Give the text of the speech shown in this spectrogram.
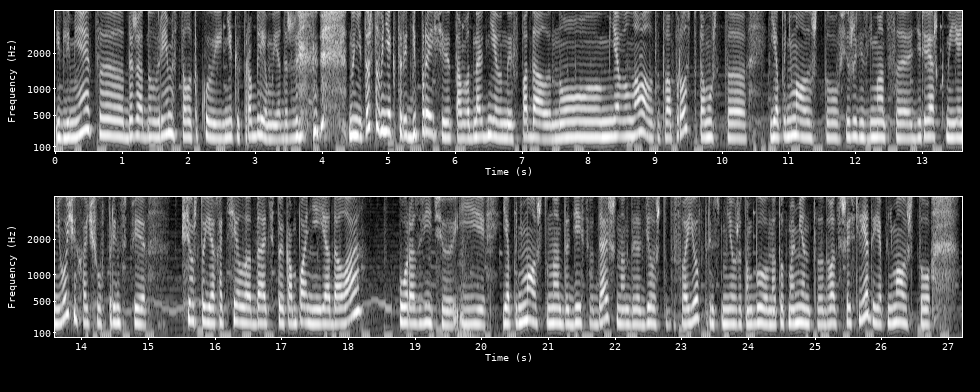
И для меня это даже одно время стало такой некой проблемой. Я даже, ну не то, что в некоторые депрессии там однодневные впадала, но меня волновал этот вопрос, потому что я понимала, что всю жизнь заниматься деревяшками я не очень хочу. В принципе, все, что я хотела дать той компании, я дала по развитию, и я понимала, что надо действовать дальше, надо делать что-то свое. В принципе, мне уже там было на тот момент 26 лет, и я понимала, что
